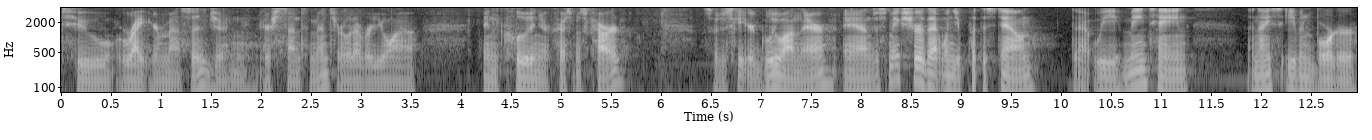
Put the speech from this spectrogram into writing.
to write your message and your sentiment or whatever you want to include in your Christmas card. So just get your glue on there and just make sure that when you put this down that we maintain a nice even border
